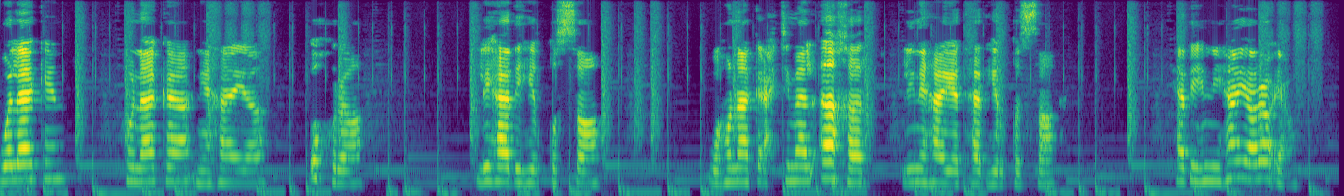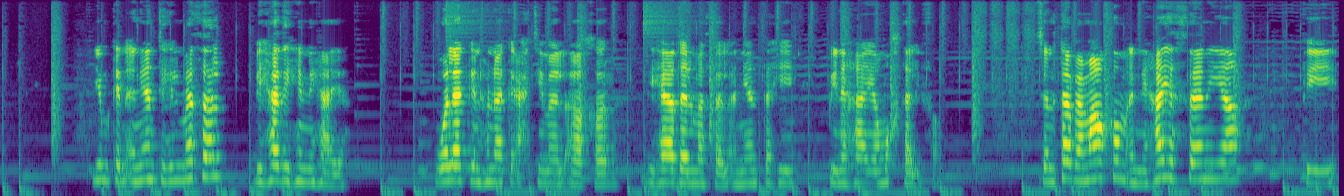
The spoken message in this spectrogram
ولكن هناك نهاية أخرى لهذه القصة وهناك احتمال آخر لنهاية هذه القصة. هذه النهاية رائعة. يمكن أن ينتهي المثل بهذه النهاية. ولكن هناك احتمال آخر لهذا المثل أن ينتهي بنهاية مختلفة. سنتابع معكم النهاية الثانية في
